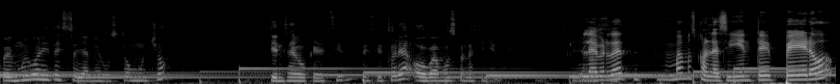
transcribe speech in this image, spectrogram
pues muy bonita historia, me gustó mucho. ¿Tienes algo que decir de esta historia o vamos con la siguiente? La verdad, vamos con la siguiente, pero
